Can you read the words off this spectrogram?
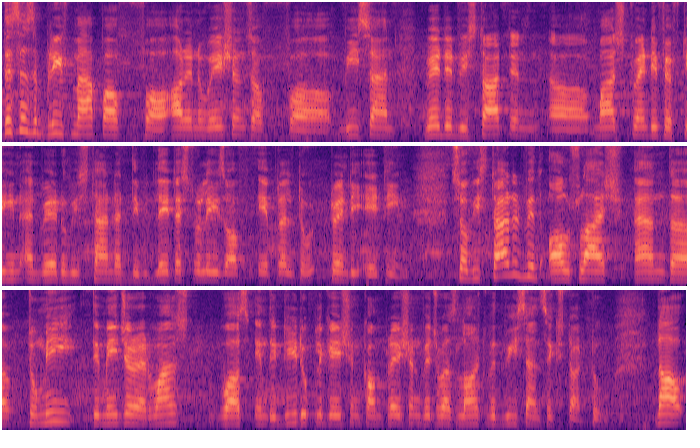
this is a brief map of uh, our innovations of uh, vSAN. Where did we start in uh, March 2015 and where do we stand at the latest release of April 2018? So we started with all flash and uh, to me the major advance was in the deduplication compression which was launched with vSAN 6.2. Now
